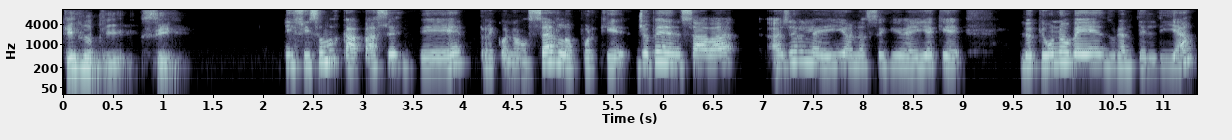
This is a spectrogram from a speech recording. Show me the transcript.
¿Qué es lo que, sí? Y si somos capaces de reconocerlo, porque yo pensaba, ayer leí o no sé qué veía, que lo que uno ve durante el día,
